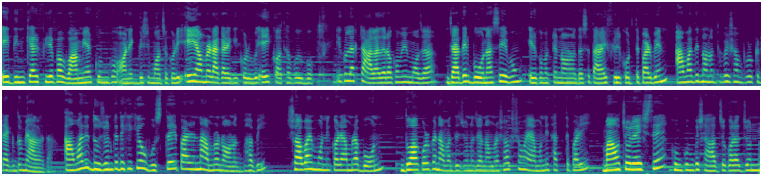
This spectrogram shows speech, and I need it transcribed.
এই দিনকে আর ফিরে পাবো, আমি আর কুমকুম অনেক বেশি মজা করি। এই আমরা রাগারাগি করব, এই কথা বলব। এগুলো একটা আলাদা রকমের মজা। যাদের বোন আছে এবং এরকম একটা ননদ আছে তারাই ফিল করতে পারবেন। আমাদের ননদ ভাবের সম্পর্কটা একদমই আলাদা। আমাদের দুজনকে দেখে কেউ বুঝতেই পারে না আমরা ননদ ভাবি। সবাই মনে করে আমরা বোন। দোয়া করবেন আমাদের জন্য যেন আমরা সবসময় এমনই থাকতে পারি। মাও চলে এসছে কুমকুমকে সাহায্য করার জন্য।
